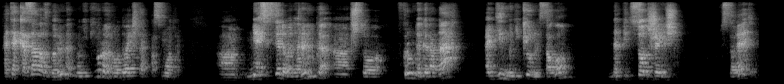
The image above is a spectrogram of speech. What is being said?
Хотя, казалось бы, рынок маникюра, ну давайте так посмотрим. А, у меня есть исследование рынка, а, что в крупных городах один маникюрный салон на 500 женщин. Представляете?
